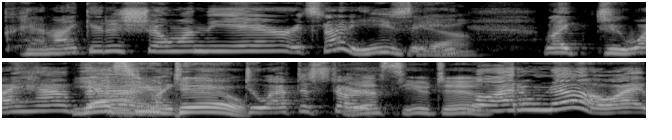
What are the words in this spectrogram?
can I get a show on the air? It's not easy. Yeah. Like, do I have Yes, that? you Like, do. Do I have to start? Yes, you do. Well, I don't know. I,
